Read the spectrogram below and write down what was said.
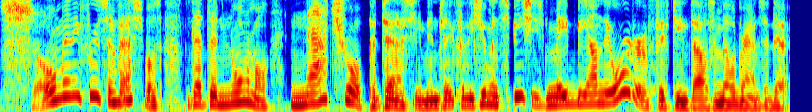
so many fruits and vegetables, that the normal, natural potassium intake for the human species may be on the order of 15,000 milligrams a day.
